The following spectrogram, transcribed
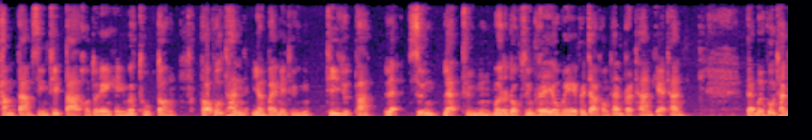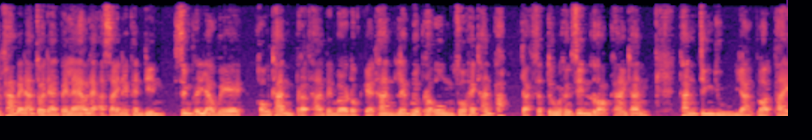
ทำตามสิ่งที่ตาของตัวเองเห็นว่าถูกต้อง เพราะพวกท่านยังไปไม่ถึงที่หยุดพักและซึ่งและถึงมรดกซึ่งพระยาเวพระเจ้าของท่านประทานแก่ท่าน แต่เมื่อพวกท่านข้ามแม่น้ำจอแดนไปแล้ว และอาศัยในแผ่นดิน ซึ่งพระยาเวของท่านประทานเป็นมรดกแก่ท่าน และเมื่อพระองค์ทรงให้ท่านพักจากศัตรูทั้งสิ้นรอบข้างท่าน ท่านจึงอยู่อย่างปลอดภัย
